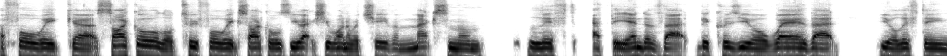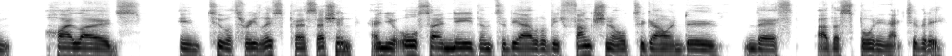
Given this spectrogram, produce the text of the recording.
a four week uh, cycle or two four week cycles, you actually want to achieve a maximum lift at the end of that because you're aware that you're lifting high loads in two or three lifts per session. And you also need them to be able to be functional to go and do their other sporting activity.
